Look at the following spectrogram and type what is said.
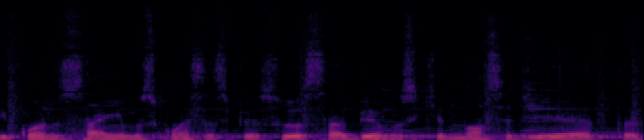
E quando saímos com essas pessoas, sabemos que nossa dieta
